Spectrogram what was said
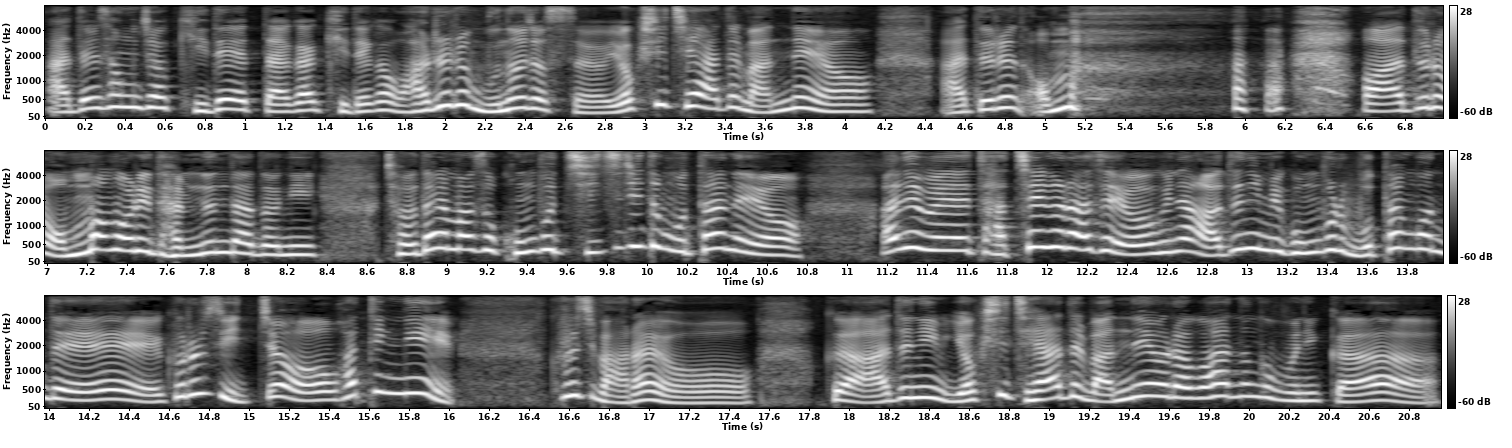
아들 성적 기대했다가 기대가 와르르 무너졌어요. 역시 제 아들 맞네요. 아들은 엄마, 어, 아들은 엄마 머리 닮는다더니 저 닮아서 공부 지지리도 못하네요. 아니 왜 자책을 하세요? 그냥 아드님이 공부를 못한 건데 그럴 수 있죠. 화팅님 그러지 말아요. 그 아드님 역시 제 아들 맞네요라고 하는 거 보니까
